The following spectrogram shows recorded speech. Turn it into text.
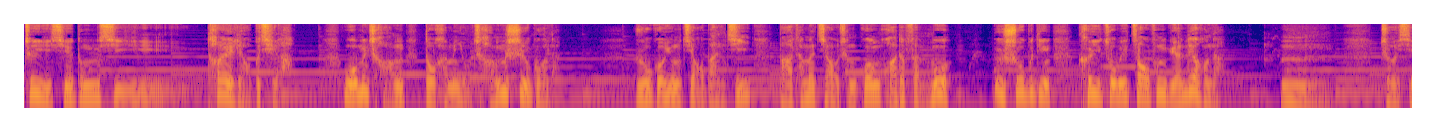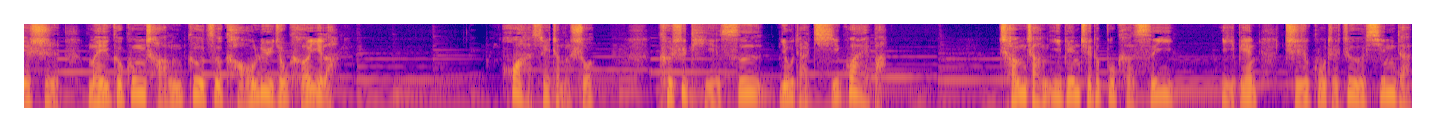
这些东西太了不起了，我们厂都还没有尝试过呢。如果用搅拌机把它们搅成光滑的粉末，说不定可以作为造风原料呢。嗯，这些事每个工厂各自考虑就可以了。”话虽这么说。可是铁丝有点奇怪吧？厂长一边觉得不可思议，一边只顾着热心的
